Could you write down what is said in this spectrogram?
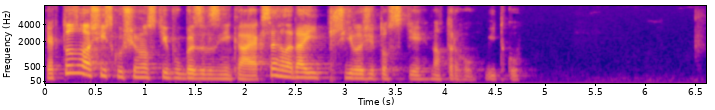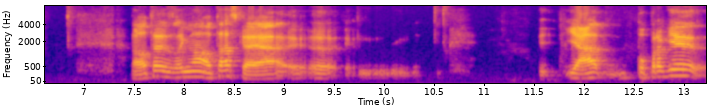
Jak to z vaší zkušenosti vůbec vzniká? Jak se hledají příležitosti na trhu, Vítku? No, to je zajímavá otázka. Já, eh, já popravdě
